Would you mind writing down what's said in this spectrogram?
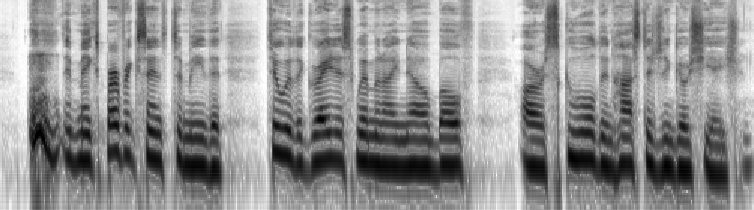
it makes perfect sense to me that two of the greatest women I know both are schooled in hostage negotiation.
